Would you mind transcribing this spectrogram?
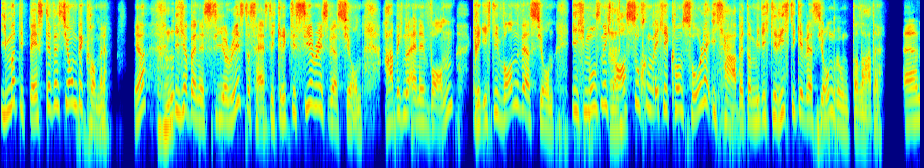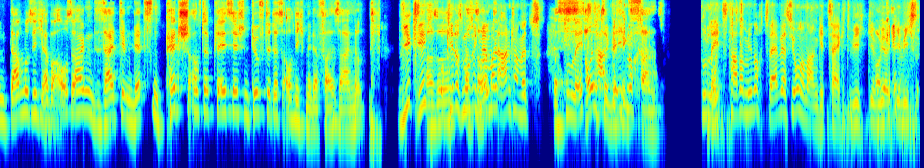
immer die beste Version bekomme. Ja, mhm. ich habe eine Series, das heißt, ich kriege die Series-Version. Habe ich nur eine One, kriege ich die One-Version. Ich muss nicht mhm. aussuchen, welche Konsole ich habe, damit ich die richtige Version runterlade. Ähm, da muss ich aber auch sagen, seit dem letzten Patch auf der PlayStation dürfte das auch nicht mehr der Fall sein. Ne? Wirklich? Also, okay, das muss das ich sollte, mir mal anschauen, weil zuletzt hatte ich noch. Sein. Zuletzt hat er mir noch zwei Versionen angezeigt, wie ich, okay. wie, wie ich es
